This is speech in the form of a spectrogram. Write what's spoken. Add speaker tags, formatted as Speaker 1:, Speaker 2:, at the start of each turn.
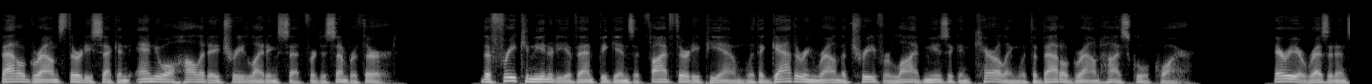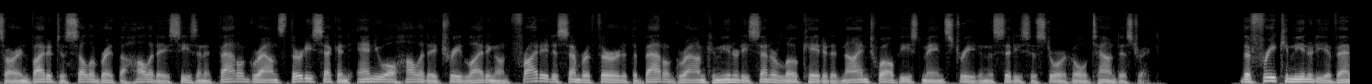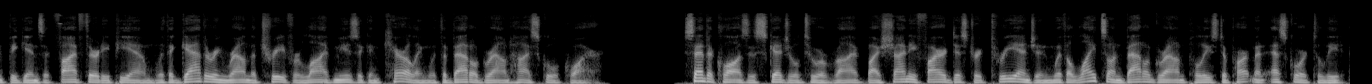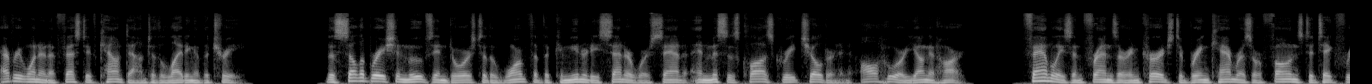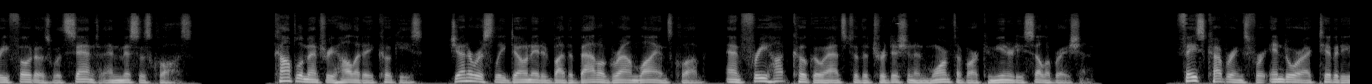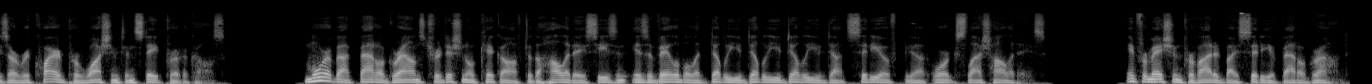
Speaker 1: Battle Ground's 32nd Annual Holiday Tree Lighting Set for December 3rd. The free community event begins at 5:30 p.m. with a gathering round the tree for live music and caroling with the Battle Ground High School Choir. Area residents are invited to celebrate the holiday season at Battle Ground's 32nd annual holiday tree lighting on Friday, December 3rd at the Battle Ground Community Center located at 912 East Main Street in the city's historic Old Town District. The free community event begins at 5:30 p.m. with a gathering round the tree for live music and caroling with the Battle Ground High School Choir. Santa Claus is scheduled to arrive by Shiny Fire District 3 engine with a lights on Battle Ground Police Department escort to lead everyone in a festive countdown to the lighting of the tree. The celebration moves indoors to the warmth of the community center where Santa and Mrs. Claus greet children and all who are young at heart. Families and friends are encouraged to bring cameras or phones to take free photos with Santa and Mrs. Claus. Complimentary holiday cookies, generously donated by the Battle Ground Lions Club, and free hot cocoa adds to the tradition and warmth of our community celebration. Face coverings for indoor activities are required per Washington state protocols. More about Battle Ground's traditional kickoff to the holiday season is available at www.cityofp.org/holidays. Information provided by City of Battle Ground.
